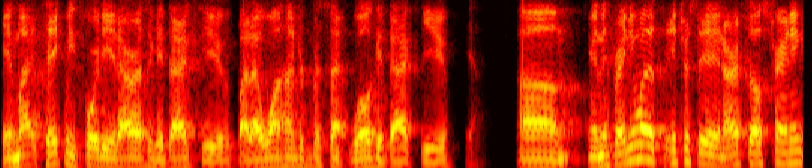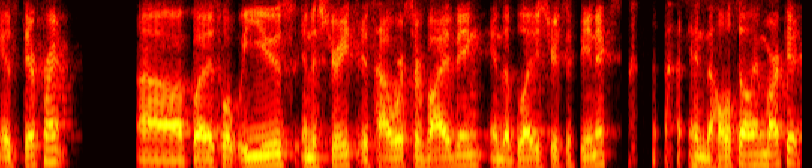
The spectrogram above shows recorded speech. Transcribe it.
It might take me 48 hours to get back to you, but I 100% will get back to you. Yeah. Um, and if for anyone that's interested in our sales training, it's different, uh, but it's what we use in the streets. It's how we're surviving in the bloody streets of Phoenix in the wholesaling market.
